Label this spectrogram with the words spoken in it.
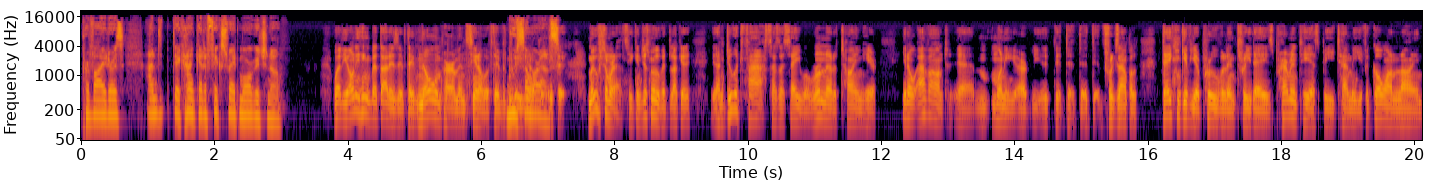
providers, and they can't get a fixed rate mortgage now. Well, the only thing about that is if they've no impairments, you know, if they've move somewhere know, else, move somewhere else. You can just move it like and do it fast. As I say, we're running out of time here. You know, Avant uh, money, or for example, they can give you approval in three days. Permanent TSB tell me if you go online,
